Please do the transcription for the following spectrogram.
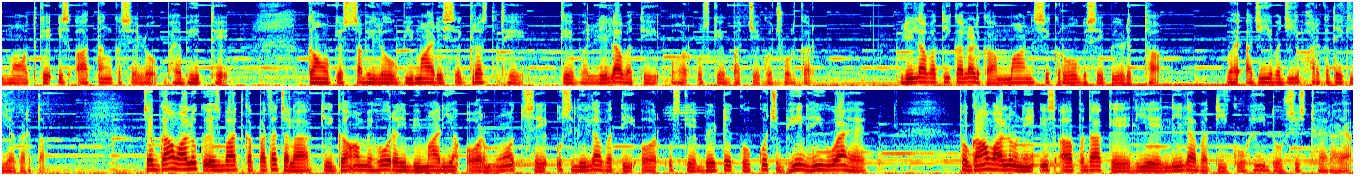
मौत के इस आतंक से लोग भयभीत थे। गाँव के सभी लोग बीमारी से ग्रस्त थे, केवल लीलावती और उसके बच्चे को छोड़कर। लीलावती का लड़का मानसिक रोग से पीड़ित था। वह अजीब अजीब हरकतें किया करता। जब गाँव वालों को इस बात का पता चला कि गाँव में हो रही बीमारियाँ और मौत से उस लीलावती और उसके बेटे को कुछ भी नहीं हुआ है तो गाँव वालों ने इस आपदा के लिए लीलावती को ही दोषी ठहराया।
